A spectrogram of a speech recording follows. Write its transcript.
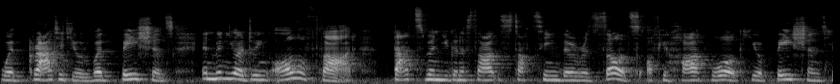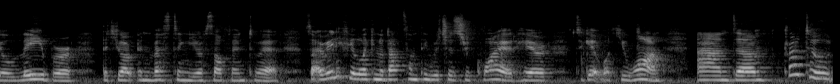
with gratitude with patience. And when you're doing all of that that's when you're going to start start seeing the results of your hard work your patience your labor that you're investing yourself into it. So i really feel like you know that's something which is required here to get what you want. And um, try to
